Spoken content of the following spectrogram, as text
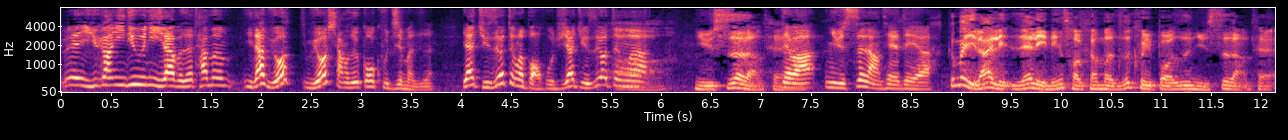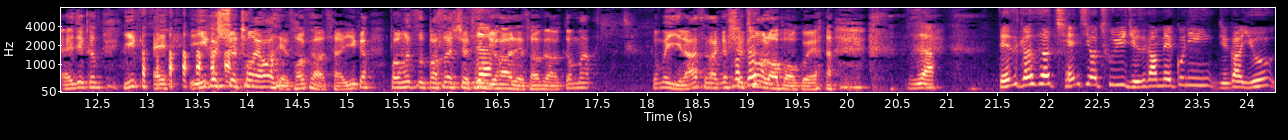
因为就讲印第安人伊拉勿是他们，伊拉勿要勿要享受高科技物事，伊拉就是要蹲辣保护区，伊拉就是要蹲辣原始的状态，对伐？原始的状态对个。根本伊拉现在零零钞票么是可以保持原始状态，而且搿伊 哎一个血统还好赚钞票，出一个百分之八十血统就好赚钞票，根本根本伊拉是那个血统老宝贵啊。是啊。但是搿是要前提要处于就是讲美国人就讲有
